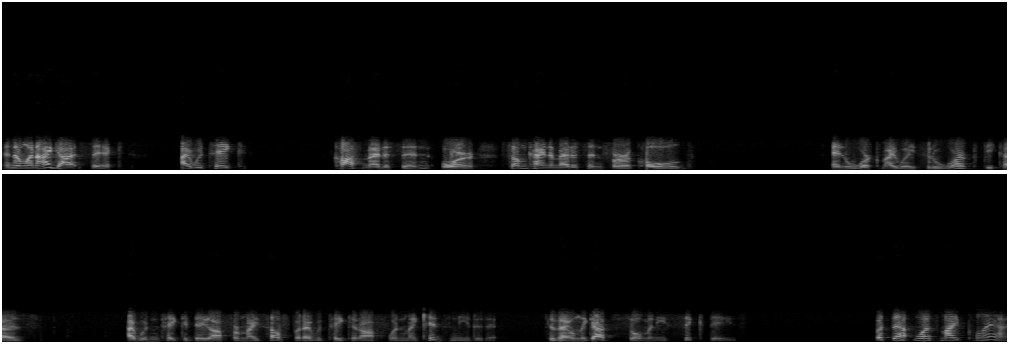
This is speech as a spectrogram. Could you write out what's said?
And then when I got sick, I would take cough medicine or some kind of medicine for a cold and work my way through work because I wouldn't take a day off for myself, but I would take it off when my kids needed it because I only got so many sick days. But that was my plan.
